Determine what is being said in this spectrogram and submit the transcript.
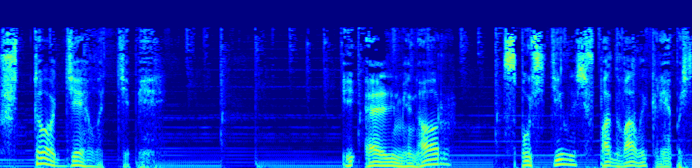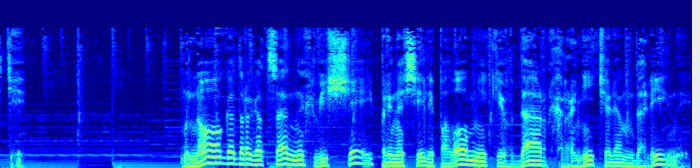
Что делать теперь? И Эль-Минор спустилась в подвалы крепости. Много драгоценных вещей приносили паломники в дар хранителям долины.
